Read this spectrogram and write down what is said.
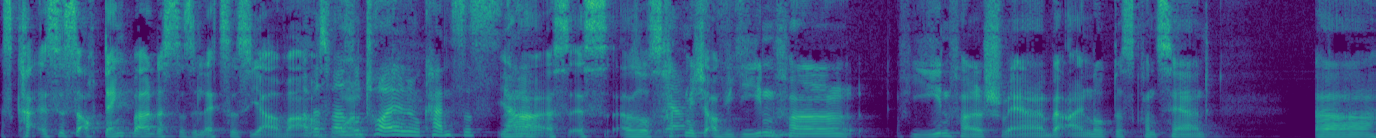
es, kann, es ist auch denkbar, dass das letztes Jahr war. Aber es war so toll, du kannst es. Ja, es ist, also es Ja. hat mich auf jeden Mhm. Fall, auf jeden Fall schwer beeindruckt, das Konzert. Äh,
